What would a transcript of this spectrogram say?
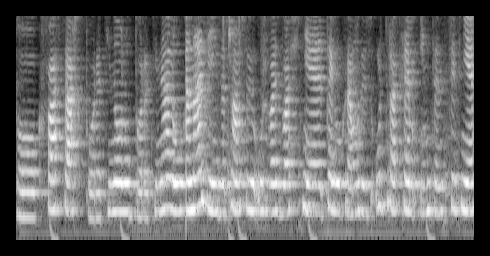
po kwasach, po retinolu, po retinalu. A na dzień zaczęłam sobie używać właśnie tego kremu. To jest ultra krem intensywnie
